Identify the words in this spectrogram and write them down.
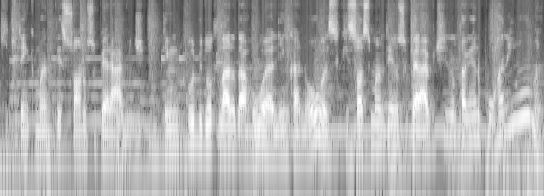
que tu tem que manter só no superávit. Tem um clube do outro lado da rua, ali em Canoas, que só se mantém no superávit e não tá ganhando porra nenhuma.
